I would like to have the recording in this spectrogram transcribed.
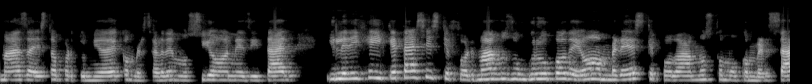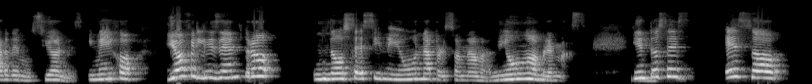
más a esta oportunidad de conversar de emociones y tal. Y le dije, ¿y qué tal si es que formamos un grupo de hombres que podamos como conversar de emociones? Y me dijo, yo feliz dentro, no sé si ni una persona más, ni un hombre más. Y entonces eso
